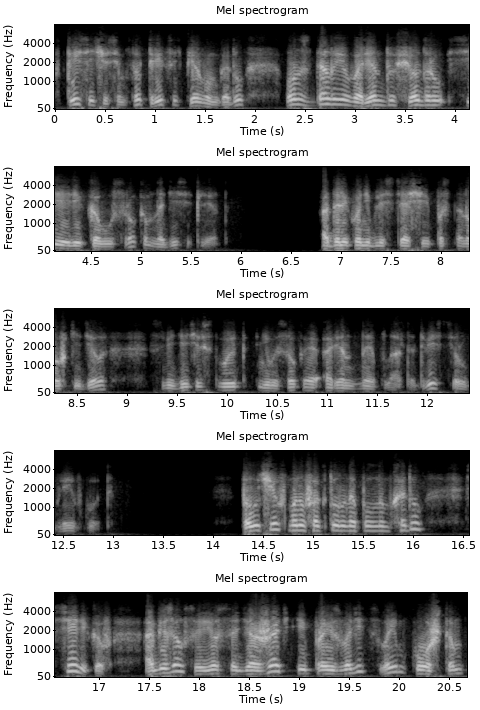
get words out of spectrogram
в 1731 году он сдал ее в аренду Федору Серикову сроком на 10 лет. О далеко не блестящей постановке дела свидетельствует невысокая арендная плата — 200 рублей в год. Получив мануфактуру на полном ходу, Сериков обязался ее содержать и производить своим коштом,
